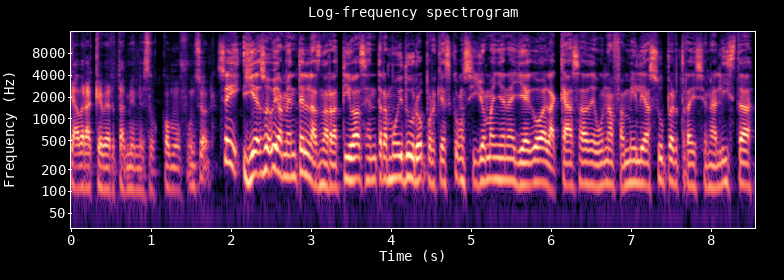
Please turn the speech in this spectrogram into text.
que habrá que ver también eso, cómo funciona. Sí, y eso obviamente en las narrativas entra muy duro porque es como si yo mañana llego a la casa de una familia súper tradicionalista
